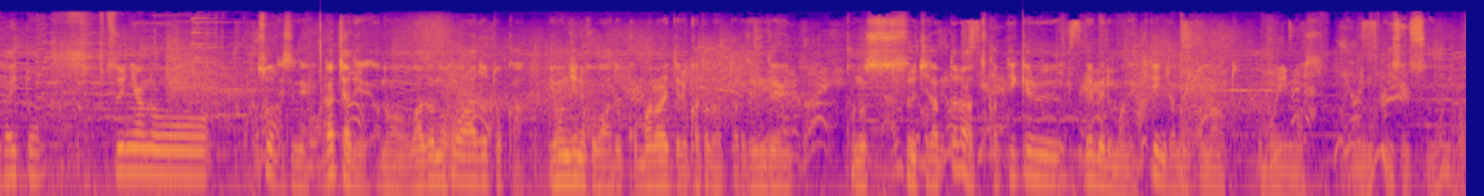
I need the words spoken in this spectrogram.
意外外と普通にあのそうですね。ガチャであの技のフォワードとか日本人のフォワード困られてる方だったら全然この数値だったら使っていけるレベルまで来てんじゃないかなと思います。2万2000すごい。なは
